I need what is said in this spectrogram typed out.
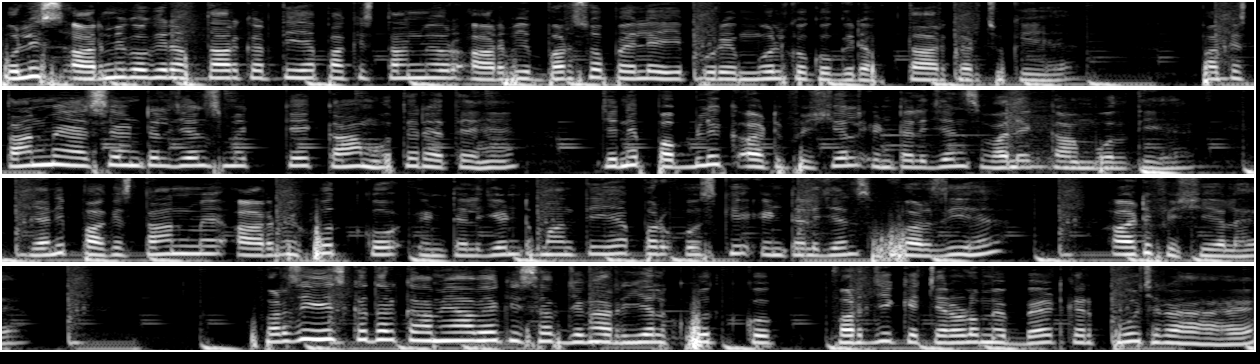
पुलिस आर्मी को गिरफ़्तार करती है पाकिस्तान में और आर्मी बरसों पहले ही पूरे मुल्क को गिरफ़्तार कर चुकी है। पाकिस्तान में ऐसे इंटेलिजेंस में के काम होते रहते हैं जिन्हें पब्लिक आर्टिफिशियल इंटेलिजेंस वाले काम बोलती है। यानी पाकिस्तान में आर्मी खुद को इंटेलिजेंट मानती है, पर उसकी इंटेलिजेंस फर्जी है आर्टिफिशियल है। फर्जी इस कदर कामयाब है कि सब जगह रियल खुद को फर्जी के चरणों में बैठ पूछ रहा है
